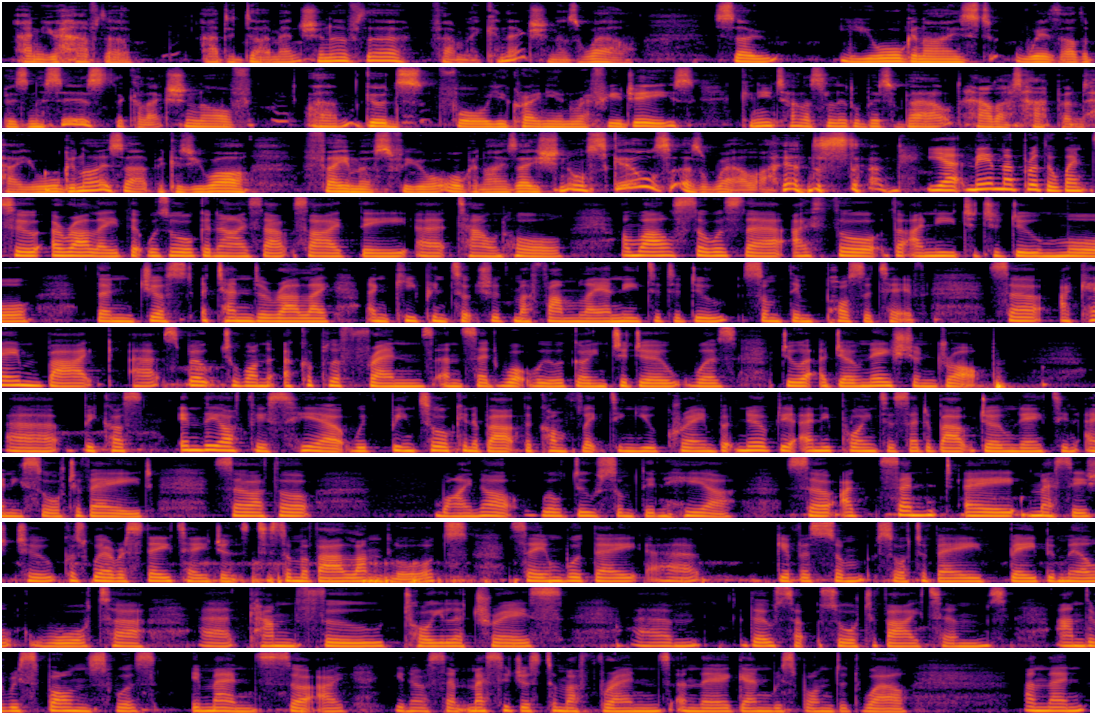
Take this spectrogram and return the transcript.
And you have the added dimension of the family connection as well. So you organised with other businesses the collection of um, goods for Ukrainian refugees. Can you tell us a little bit about how that happened, how you organised that? Because you are famous for your organisational skills as well, I understand. Yeah, me and my brother went to a rally that was organised outside the uh, town hall. And whilst I was there, I thought that I needed to do more than just attend a rally and keep in touch with my family. I needed to do something positive. So I came back, uh, spoke to one, a couple of friends, and said what we were going to do was do a donation drop. Uh, because in the office here, we've been talking about the conflict in Ukraine, but nobody at any point has said about donating any sort of aid. So I thought, why not? We'll do something here. So I sent a message to, because we're estate agents, to some of our landlords saying, would they uh, give us some sort of aid, baby milk, water, uh, canned food, toiletries, um, those sort of items. And the response was immense. So I, you know, sent messages to my friends and they again responded well. And then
